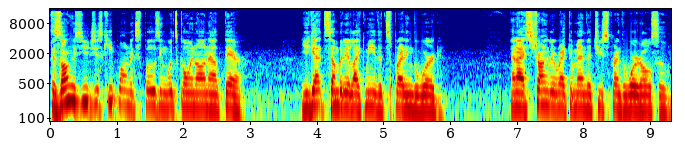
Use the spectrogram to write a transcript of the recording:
as long as you just keep on exposing what's going on out there, you get somebody like me that's spreading the word. And I strongly recommend that you spread the word also.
